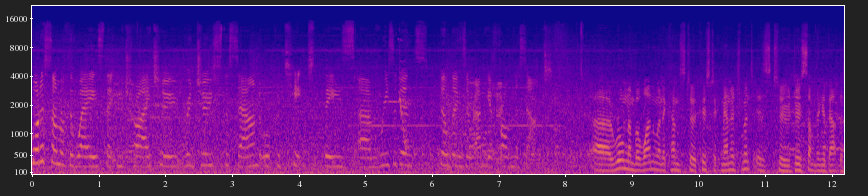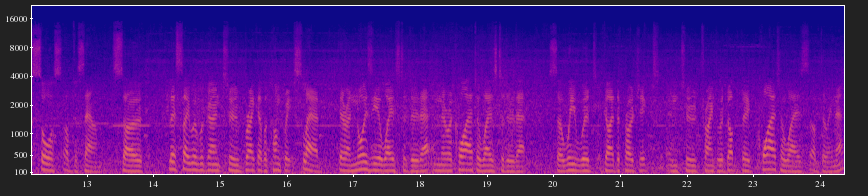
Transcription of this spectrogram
what are some of the ways that you try to reduce the sound or protect these um, residents, buildings around here from the sound? Uh, rule number one when it comes to acoustic management is to do something about the source of the sound. So let's say we were going to break up a concrete slab. There are noisier ways to do that and there are quieter ways to do that. So we would guide the project into trying to adopt the quieter ways of doing that.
